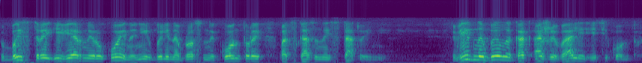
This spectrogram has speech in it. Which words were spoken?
Быстрой и верной рукой на них были набросаны контуры, подсказанные статуями. Видно было, как оживали эти контуры.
